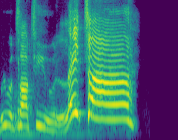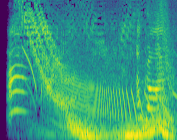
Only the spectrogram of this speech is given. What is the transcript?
We will talk to you later. I'm gone.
